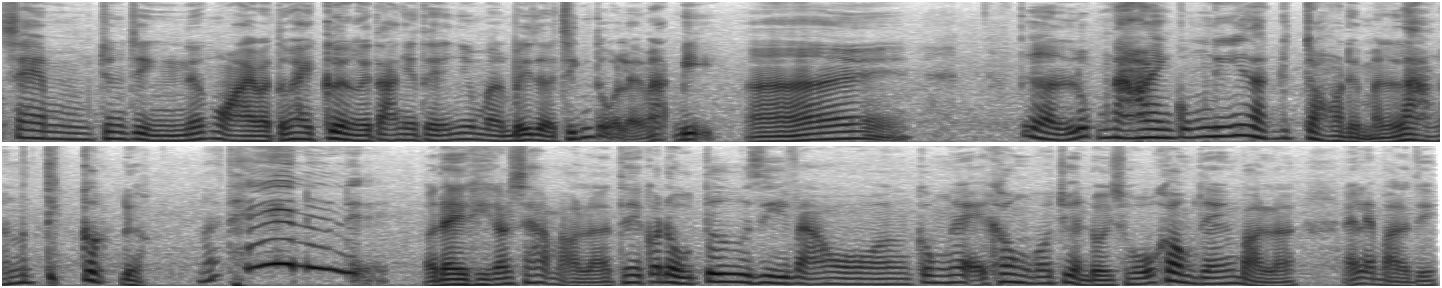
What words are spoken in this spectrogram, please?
xem chương trình nước ngoài và tôi hay cười người ta như thế, nhưng mà bây giờ chính tôi lại bị. Đấy. Tức là lúc nào anh cũng nghĩ ra cái trò để mà làm nó tích cực được. Nói thế ở đây khi các sát bảo là thế có đầu tư gì vào công nghệ không? Có chuyển đổi số không? Thì anh bảo là anh lại bảo là gì?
